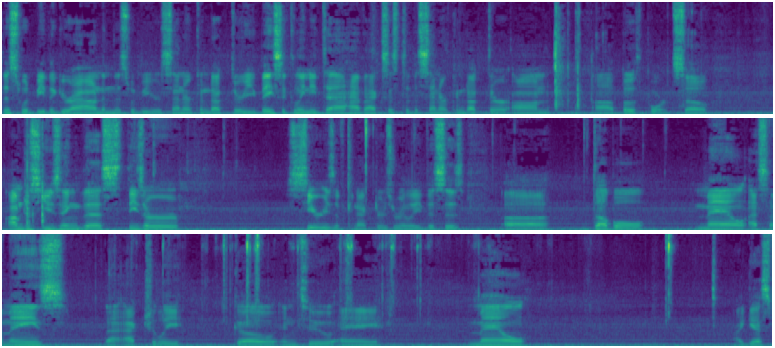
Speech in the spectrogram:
this would be the ground and this would be your center conductor. You basically need to have access to the center conductor on uh, both ports. So I'm just using this. These are series of connectors really. This is uh, double male SMAs that actually go into a male I guess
